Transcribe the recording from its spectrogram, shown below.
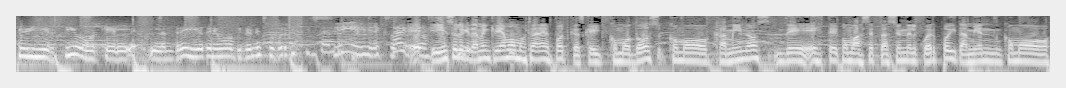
Qué divertido, porque el, el André y yo tenemos opiniones súper distintas. Sí, exacto. Eh, y eso es lo que también queríamos mostrar en el podcast, que hay como dos como caminos de este como aceptación del cuerpo y también cómo,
